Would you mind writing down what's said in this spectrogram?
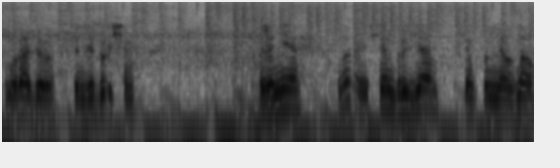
всему радио, всем ведущим, жене, ну и всем друзьям, всем, кто меня узнал.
